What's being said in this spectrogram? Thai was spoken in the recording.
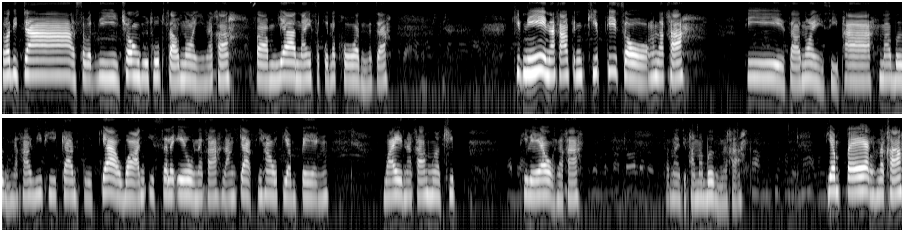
สวัสดีจ้า สวัสดีช่อง YouTube สาวหน่อยนะคะ ฟาร์มย่าในสกลนครนะจ๊ะ คลิปนี้นะคะเป็นคลิปที่สองนะคะ ที่สาวหน่อยสีพามาเบิ่งนะคะ วิธีการปลูกหญ้าหวานอิสราเอลนะคะ หลังจากที่เฮาเตรียมแปลงไว้นะคะ เมื่อคลิปที่แล้วนะคะสาวหน่อยสิพามาเบิ่งนะคะ เตรียมแปลงนะคะ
